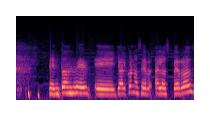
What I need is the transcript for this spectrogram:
Entonces, eh, yo al conocer a los perros,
